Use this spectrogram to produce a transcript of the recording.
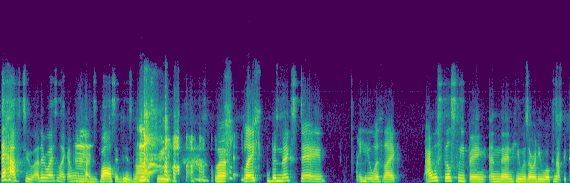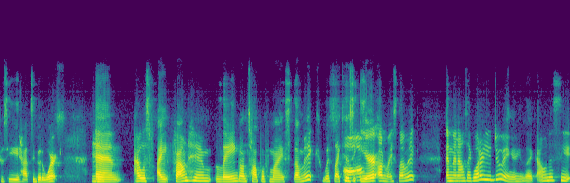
they have to. Otherwise, like I'm gonna mm. cut his balls if he's not sweet. but like the next day, he was like, I was still sleeping, and then he was already woken up because he had to go to work, mm. and I was I found him laying on top of my stomach with like his Aww. ear on my stomach and then I was like, "What are you doing?" And he's like, "I want to see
